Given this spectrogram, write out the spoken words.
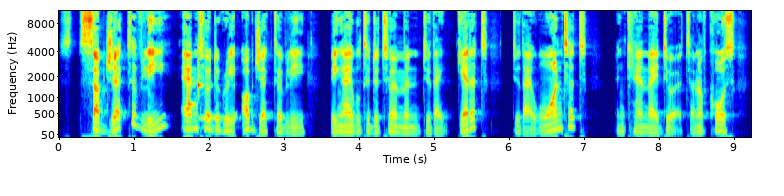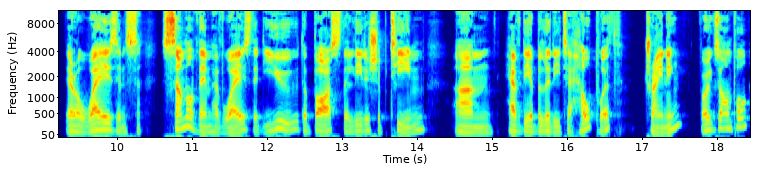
subjectively and to a degree objectively, being able to determine do they get it? Do they want it? And can they do it? And of course, there are ways, and some of them have ways that you, the boss, the leadership team, um, have the ability to help with training, for example.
